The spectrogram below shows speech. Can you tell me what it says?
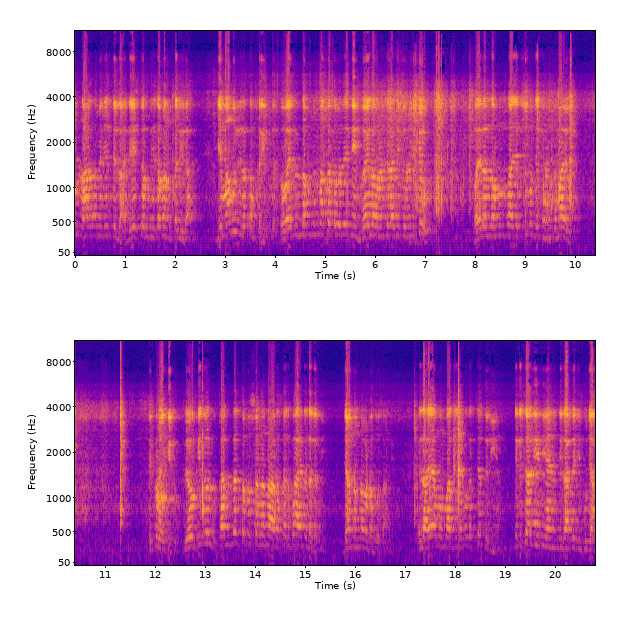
پل ۾ نندل آهي ديش ڪر ۾ سڀ خريد آهي جيئن معمولي رقم خريد لاءِ جيڪو لکيو ڪمايو هڪڙو ڪيڌو ٻيو ڪيڌو اسان کي ٻاهر نه لڳندي جنم نه وٺندو اسان کي الاهي چند ڏينهن جيڪي چاليهه ڏينهن آهن گابي جي پوڄا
